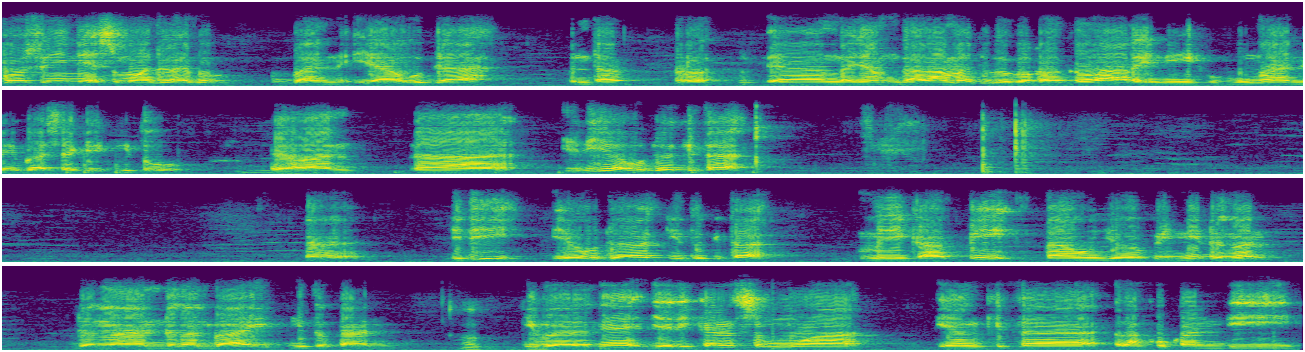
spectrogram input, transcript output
bahwasanya ini semua adalah beban ya udah bentar ya nggak nyam- nggak lama juga bakal kelar ini hubungan ya bahasa kayak gitu ya kan. Nah jadi ya udah kita Nah, jadi ya udah gitu kita menyikapi tanggung jawab ini dengan dengan dengan baik gitu kan. Oke. Ibaratnya jadikan semua yang kita lakukan di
